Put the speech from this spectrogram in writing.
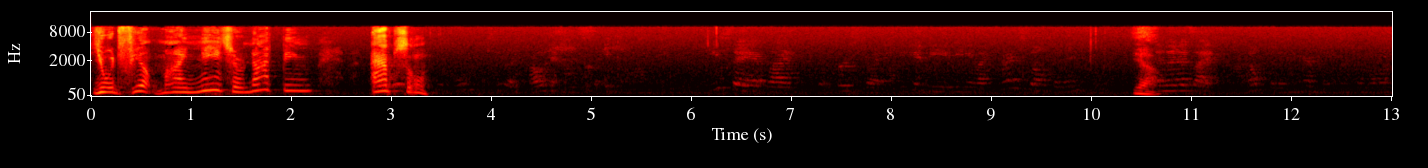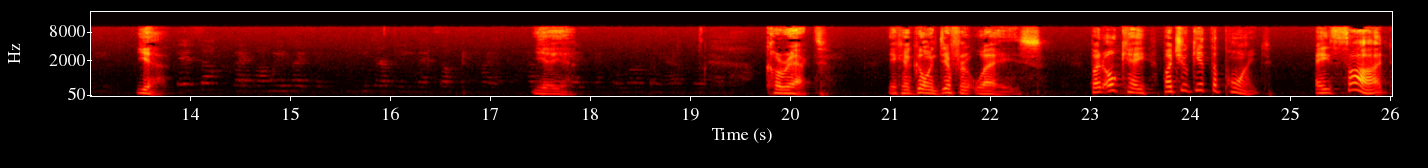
you would feel my needs are not being absolute. Yeah. Yeah. Yeah, yeah. Correct. It can go in different ways. But okay, but you get the point. A thought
